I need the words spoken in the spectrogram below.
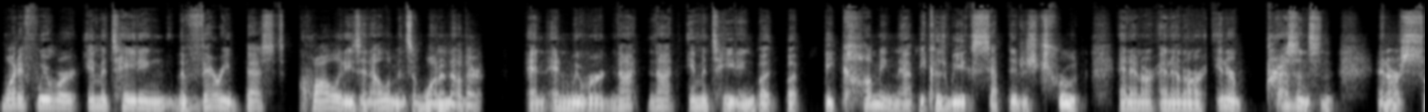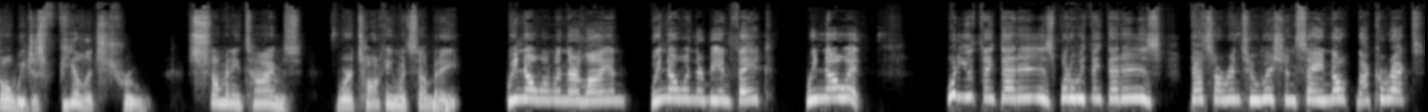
what if we were imitating the very best qualities and elements of one another? And, and we were not, not imitating, but, but becoming that because we accept it as truth. And in our, and in our inner presence and, and our soul, we just feel it's true. So many times we're talking with somebody. Mm-hmm. We know when, when they're lying. We know when they're being fake. We know it. What do you think that is? What do we think that is? That's our intuition saying, nope, not correct.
